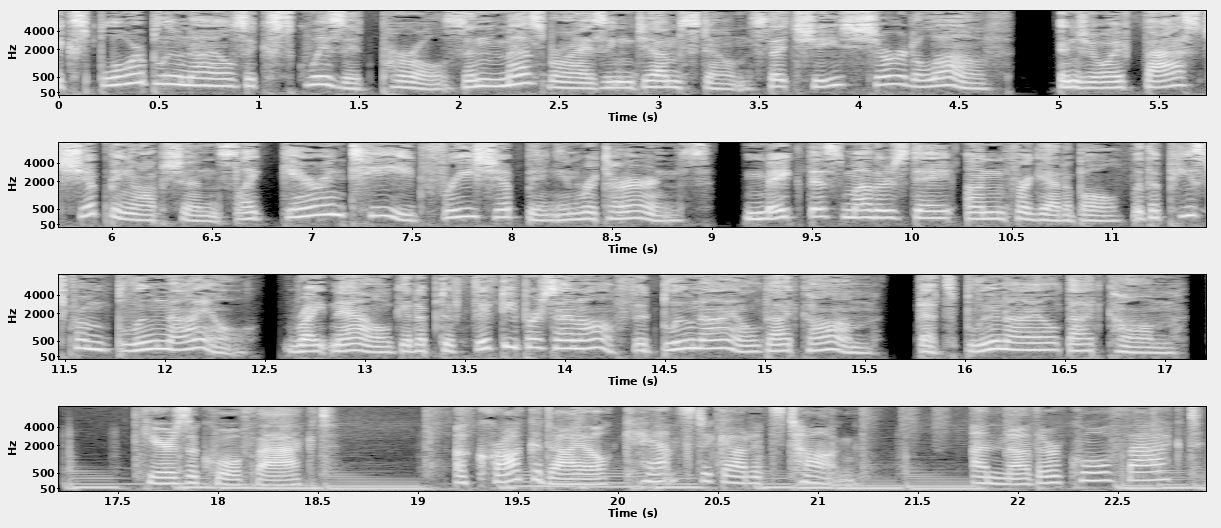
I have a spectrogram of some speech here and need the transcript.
Explore Blue Nile's exquisite pearls and mesmerizing gemstones that she's sure to love. Enjoy fast shipping options like guaranteed free shipping and returns. Make this Mother's Day unforgettable with a piece from Blue Nile. Right now, get up to 50% off at BlueNile.com. That's BlueNile.com. Here's a cool fact a crocodile can't stick out its tongue. Another cool fact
